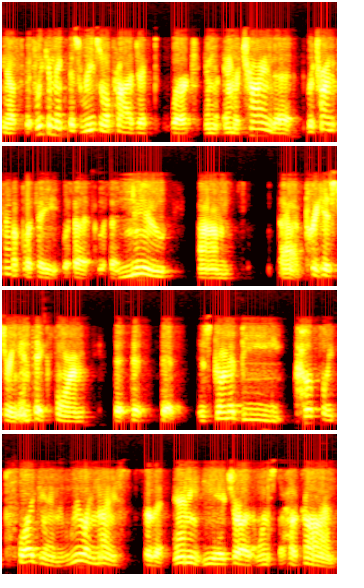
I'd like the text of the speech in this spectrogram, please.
you know, if, if, we can make this regional project work, and, and, we're trying to we're trying to come up with a with a with a new um, uh, prehistory intake form that that that is going to be hopefully plug in really nice, so that any EHR that wants to hook on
